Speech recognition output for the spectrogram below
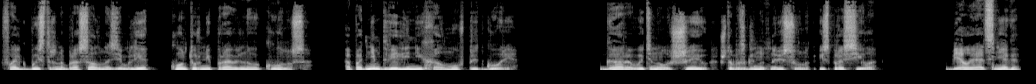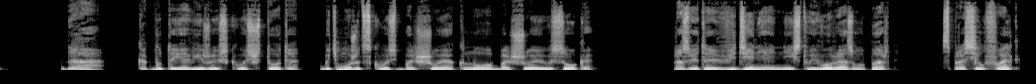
Фальк быстро набросал на земле контур неправильного конуса, а под ним две линии холмов предгорья. Гара вытянула шею, чтобы взглянуть на рисунок, и спросила. «Белые от снега?» «Да, как будто я вижу их сквозь что-то, быть может, сквозь большое окно, большое и высокое. Разве это видение не из твоего разума, Парт? — спросил Фальк,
